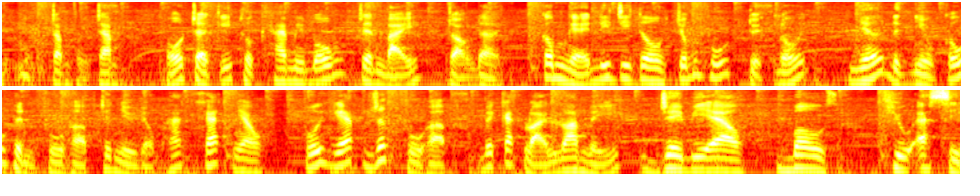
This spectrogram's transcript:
100%, hỗ trợ kỹ thuật 24 trên 7, trọn đời. Công nghệ digital chống hú tuyệt đối, nhớ được nhiều cấu hình phù hợp cho nhiều giọng hát khác nhau, phối ghép rất phù hợp với các loại loa Mỹ JBL, Bose, QSC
